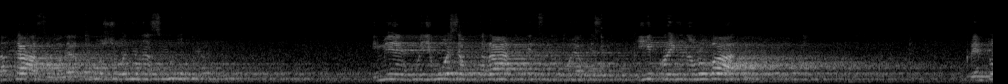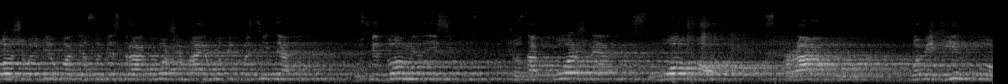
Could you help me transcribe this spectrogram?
наказували, а тому, що вони нас люблять. І ми боїмося втратити цю любов, якось її проігнорувати. Крім того, щоб виховати в собі страх Божий, має бути постійна усвідомленість, що за кожне слово, справу, поведінку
